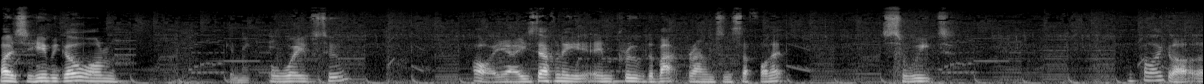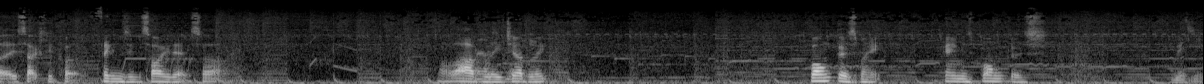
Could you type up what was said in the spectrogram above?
Right, so here we go on Connected. Waves 2. Oh yeah, he's definitely improved the backgrounds and stuff on it. Sweet. I like that. It's actually put things inside it, so. Oh, lovely, jubbly. Bonkers, mate. Game is bonkers. Resume.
